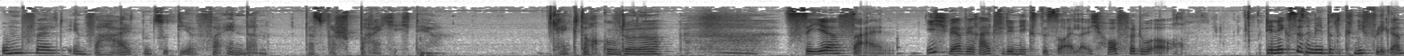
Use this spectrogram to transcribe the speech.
Umfeld im Verhalten zu dir verändern. Das verspreche ich dir. Klingt doch gut, oder? Sehr fein. Ich wäre bereit für die nächste Säule. Ich hoffe, du auch. Die nächste ist nämlich ein bisschen kniffliger.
